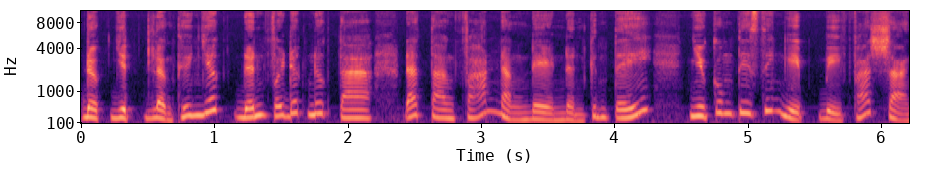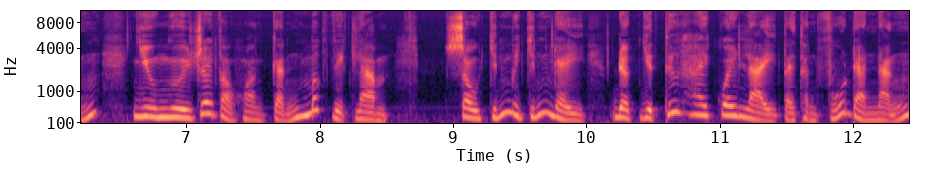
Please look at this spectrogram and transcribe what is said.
Đợt dịch lần thứ nhất đến với đất nước ta đã tàn phá nặng nề nền kinh tế, nhiều công ty xí nghiệp bị phá sản, nhiều người rơi vào hoàn cảnh mất việc làm. Sau 99 ngày, đợt dịch thứ hai quay lại tại thành phố Đà Nẵng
